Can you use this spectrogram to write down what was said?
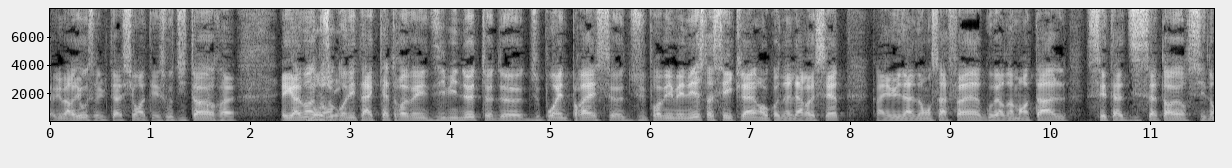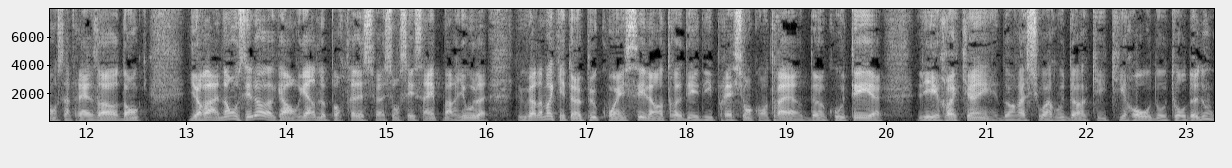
Salut Mario, salutations à tes auditeurs. Euh, également, donc, on est à 90 minutes de, du point de presse euh, du premier ministre. C'est clair, on connaît la recette. Quand il y a une annonce à faire gouvernementale, c'est à 17 h sinon c'est à 13 h Donc, il y aura annonce. Et là, quand on regarde le portrait de la situation, c'est simple, Mario. le gouvernement qui est un peu coincé là, entre des, des pressions contraires. D'un côté, euh, les requins d'Horacio Arruda qui, qui rôdent autour de nous.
